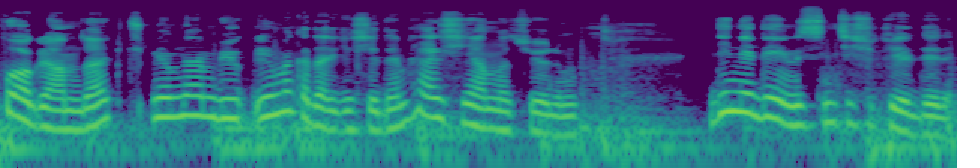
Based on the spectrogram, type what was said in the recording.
programda küçüklüğümden büyüklüğüme kadar yaşadığım her şeyi anlatıyorum. Dinlediğiniz için teşekkür ederim.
